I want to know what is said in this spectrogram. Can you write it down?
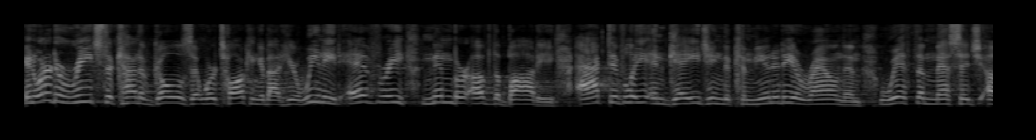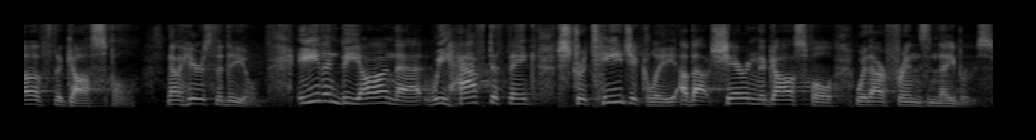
In order to reach the kind of goals that we're talking about here, we need every member of the body actively engaging the community around them with the message of the gospel. Now, here's the deal. Even beyond that, we have to think strategically about sharing the gospel with our friends and neighbors.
